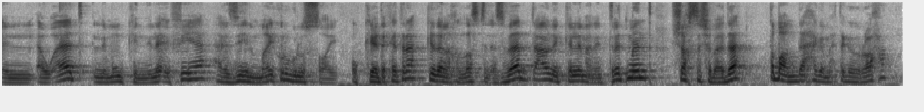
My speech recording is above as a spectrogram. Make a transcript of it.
الأوقات اللي ممكن نلاقي فيها هذه ال microglossia okay يا دكاترة؟ كده أنا خلصت الأسباب. تعالوا نتكلم عن ال treatment شخص شبه ده طبعا ده حاجة محتاجة جراحة.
